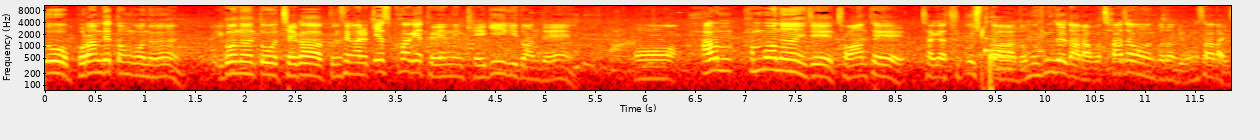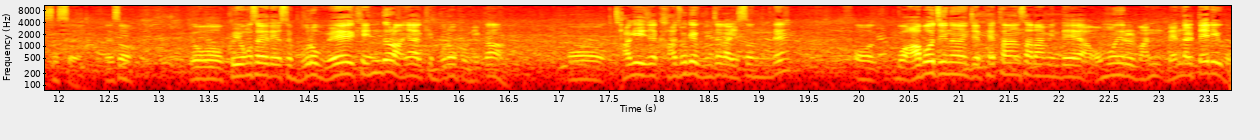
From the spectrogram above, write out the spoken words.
또 보람됐던 거는 이거는 또 제가 군 생활을 계속하게 되는 계기이기도 한데 어, 한, 한 번은 이제 저한테 자기가 죽고 싶다, 너무 힘들다라고 찾아온 그런 용사가 있었어요. 그래서 요, 그 용사에 대해서 물어 왜 이렇게 힘들어하냐 이렇게 물어보니까 어, 자기 이제 가족의 문제가 있었는데 어, 뭐 아버지는 이제 배 타는 사람인데 어머니를 만, 맨날 때리고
